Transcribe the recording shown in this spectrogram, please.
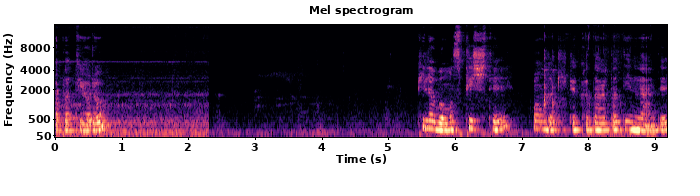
kapatıyorum. Pilavımız pişti. 10 dakika kadar da dinlendi.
